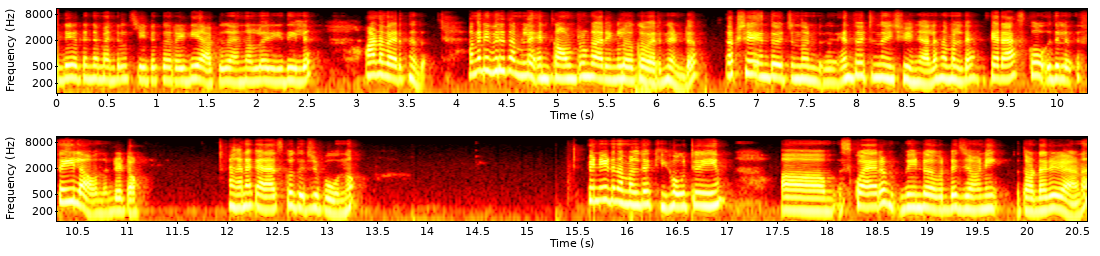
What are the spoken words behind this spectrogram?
ഇദ്ദേഹത്തിന്റെ മെന്റൽ സ്റ്റേറ്റ് ഒക്കെ റെഡി ആക്കുക എന്നുള്ള രീതിയിൽ ആണ് വരുന്നത്. അങ്ങനെ ഇവർ തമ്മിൽ എൻകൗണ്ടറും കാര്യങ്ങളും ഒക്കെ വരുന്നുണ്ട്. പക്ഷേ എന്ത് പറ്റുന്നുണ്ട് എന്ത് പറ്റുന്നു വെച്ച് കഴിഞ്ഞാൽ നമ്മളുടെ കരാസ്കോ ഇതിൽ ഫെയിൽ ആവുന്നുണ്ട് കേട്ടോ. അങ്ങനെ കരാസ്കോ തിരിച്ചു പോകുന്നു. പിന്നീട് നമ്മളുടെ കിഹോറ്റയും സ്ക്വയറും വീണ്ടും അവരുടെ ജേണി തുടരുകയാണ്.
